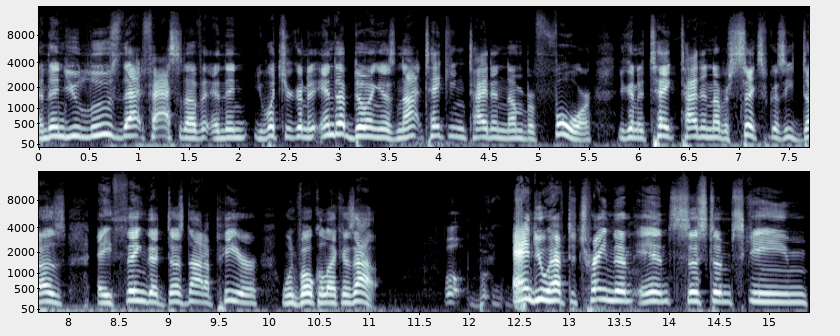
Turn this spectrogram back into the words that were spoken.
and then you lose that facet of it, and then you, what you're going to end up doing is not taking tight end number four. You're going to take tight end number six because he does a thing that does not appear when Vokolek is out. well, b- And you have to train them in system, scheme,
